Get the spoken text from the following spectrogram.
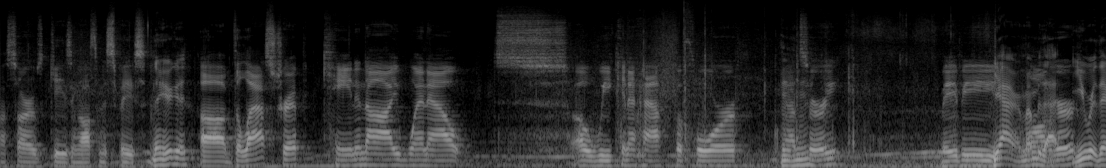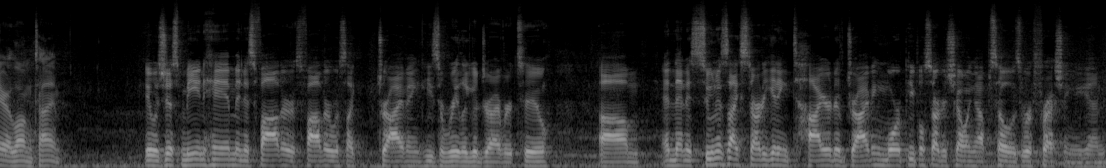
Oh, sorry, I was gazing off into space. No, you're good. Uh, the last trip, Kane and I went out a week and a half before Matsuri. Maybe. Mm-hmm. yeah, I remember longer. that. You were there a long time. It was just me and him and his father. His father was like driving. He's a really good driver too. Um, and then as soon as I started getting tired of driving, more people started showing up, so it was refreshing again.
